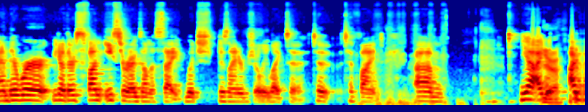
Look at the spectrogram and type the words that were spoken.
and there were you know there's fun easter eggs on the site which designers really like to to to find um, Yeah, I, yeah. I, I,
